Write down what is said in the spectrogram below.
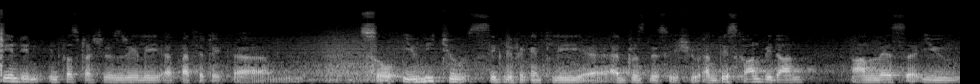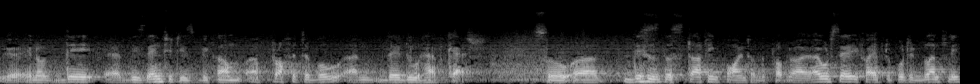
change in infrastructure is really uh, pathetic. Um, so you need to significantly uh, address this issue, and this can't be done unless uh, you, uh, you know, they, uh, these entities become profitable and they do have cash. So this is the starting point of the problem. I, I would say, if I have to put it bluntly,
